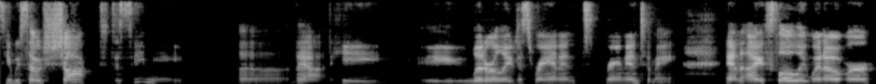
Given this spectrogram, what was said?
he was so shocked to see me uh, that he he literally just ran in, ran into me, and I slowly went over,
